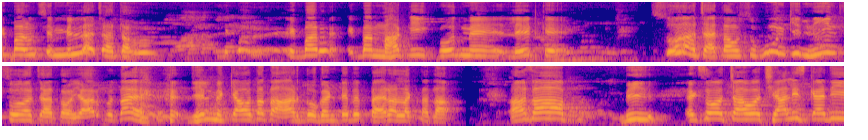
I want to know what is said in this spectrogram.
एक बार उनसे मिलना चाहता हूँ। एक बार एक बार एक बार माँ की गोद में लेट के सोना चाहता हूँ, सुकून की नींद सोना चाहता हूँ। यार, पता है, जेल में क्या होता था? आठ दो घंटे पे पहरा लगता था। हाँ साहब, भी एक सौ छियालीस कैदी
